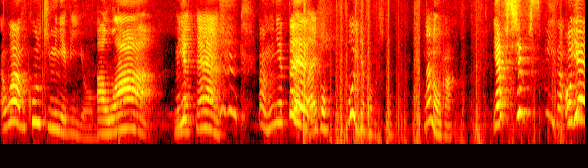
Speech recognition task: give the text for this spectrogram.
Ałam, kulki mnie biją. Ała! Mnie Mnie też. A mnie też. Ale po, pójdę po prostu. Na nogach. Ja w- się wspinam. O nie!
